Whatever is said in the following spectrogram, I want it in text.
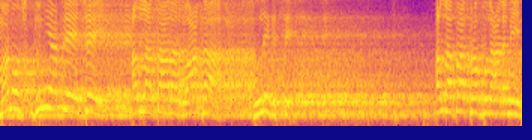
মানুষ দুনিয়াতে এসে আল্লাহ তাআলার ওয়াদা ভুলে গেছে। আল্লাহ পাক রব্বুল আলমিন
